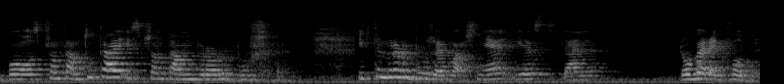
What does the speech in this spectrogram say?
bo sprzątam tutaj i sprzątam w Rorburze. I w tym rorburze właśnie jest ten rowerek wodny.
